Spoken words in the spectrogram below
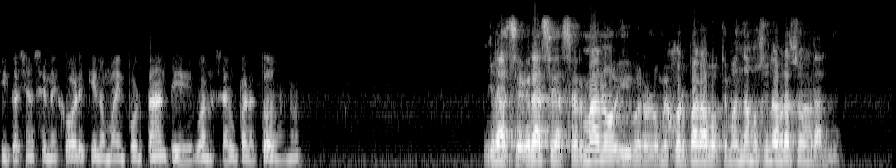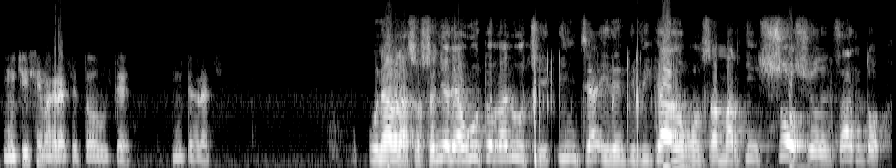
situación se mejore, que es lo más importante, y bueno, salud para todos, ¿no? Gracias, gracias hermano y bueno, lo mejor para vos. Te mandamos un abrazo grande. Muchísimas gracias a todos ustedes. Muchas gracias. Un abrazo. Señor Augusto Galucci, hincha identificado con San Martín, socio del Santo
